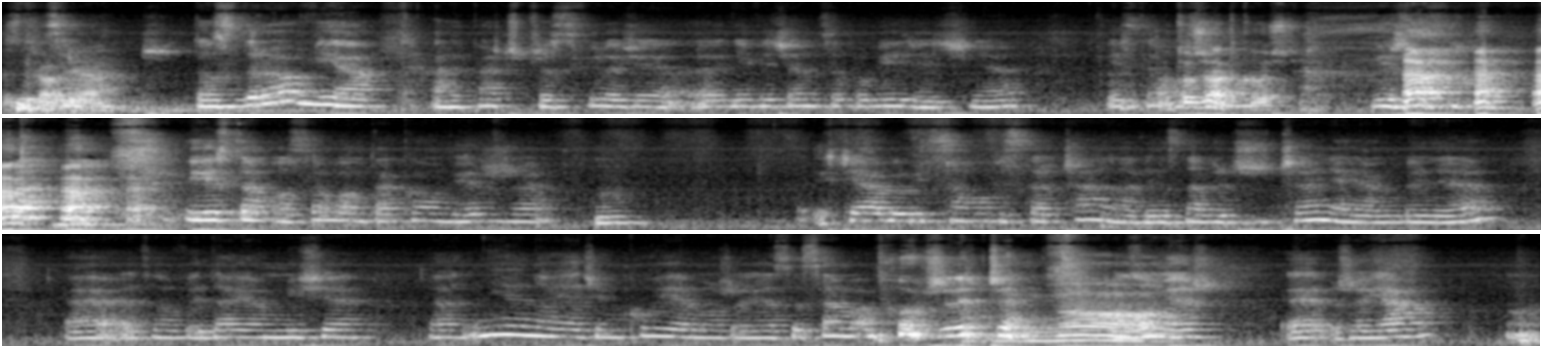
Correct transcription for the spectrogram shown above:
Zdrowia. Do zdrowia, ale patrz, przez chwilę się e, nie wiedziałam co powiedzieć, nie? Jestem No to osobą- rzadkość. Wiesz, jestem osobą taką, wiesz, że mm, chciałabym być samowystarczalna, więc nawet życzenia jakby nie, e, to wydają mi się, e, nie no ja dziękuję, może ja sobie sama pożyczę. No, Rozumiesz, e, że ja mm,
